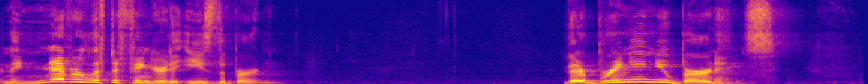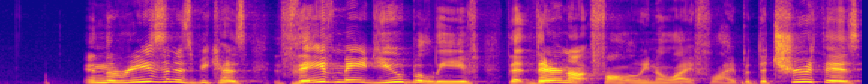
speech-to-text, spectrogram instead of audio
and they never lift a finger to ease the burden. They're bringing you burdens. And the reason is because they've made you believe that they're not following a life lie. But the truth is,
